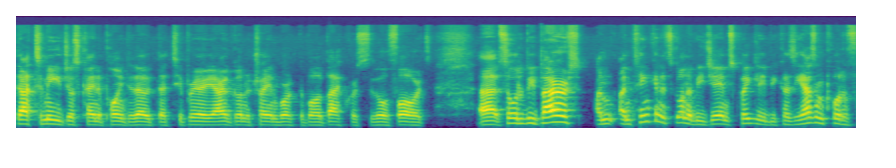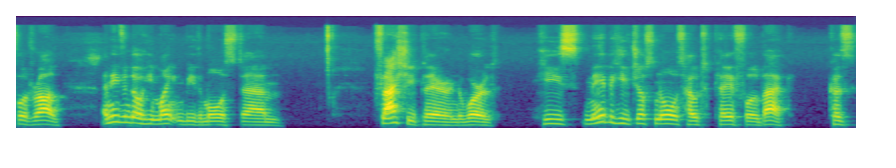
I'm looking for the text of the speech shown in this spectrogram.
that to me just kind of pointed out that Tipperary are going to try and work the ball backwards to go forwards. Uh, so it'll be Barrett. I'm, I'm thinking it's going to be James Quigley because he hasn't put a foot wrong. And even though he mightn't be the most um, flashy player in the world, he's maybe he just knows how to play full back because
